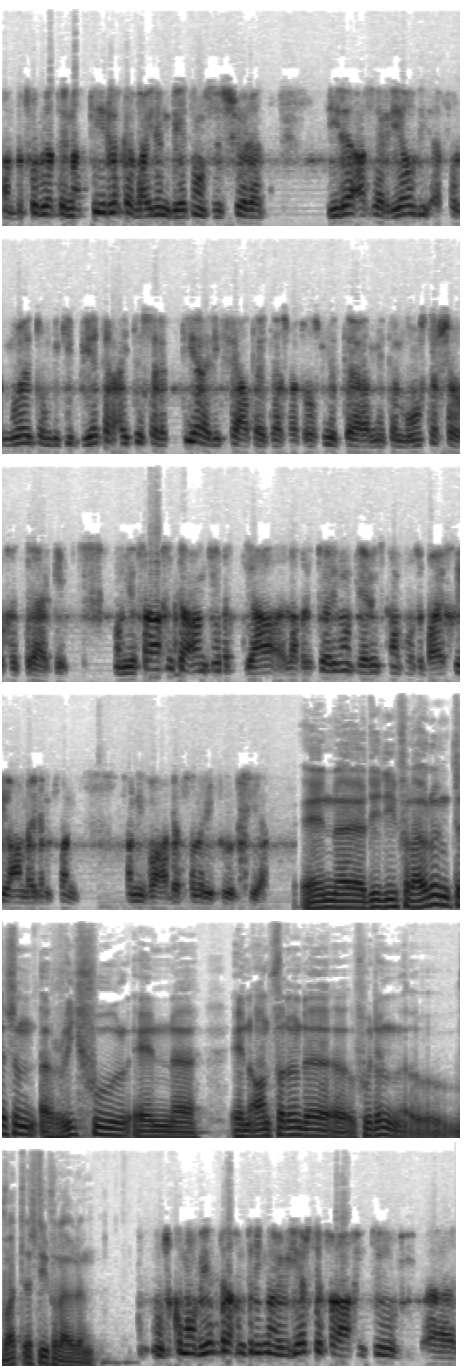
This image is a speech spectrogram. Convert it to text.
Want byvoorbeeld in natuurlike weiding weet ons is sodat diere as 'n reël die vermoë het om bietjie beter uit te selekteer uit die veld uit as wat ons met eh, met 'n monster sou getrek het. Om jou vrae te antwoord, ja, laboratoriumontledings kan ons 'n baie goeie aanleiding van van die waarde van die voer gee. En uh die die verhouding tussen rietvoer en uh en aanvullende uh, voeding, wat is die verhouding? Ons kom alweer terug om terug na die eerste vraagie toe. Uh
